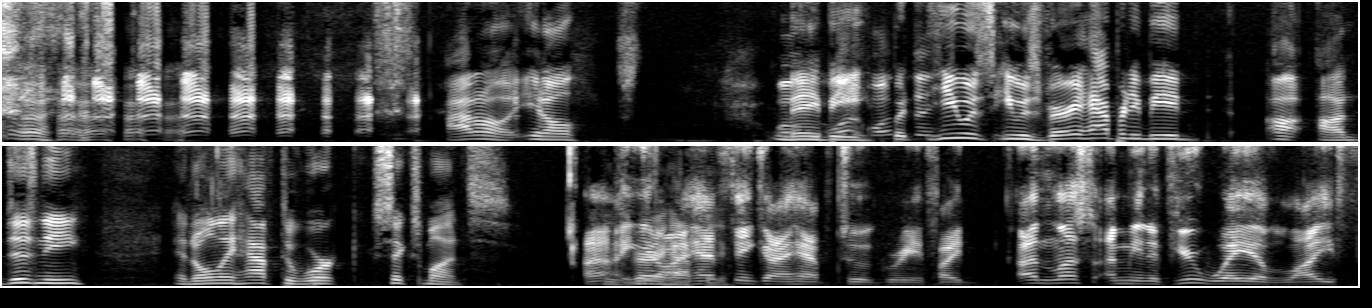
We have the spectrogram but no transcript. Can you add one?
I don't know, you know, Well, maybe, one- one but thing- he was he was very happy to be uh, on Disney and only have to work six months. I, you know, I have, think I have to agree. If I, unless I mean, if your way of life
